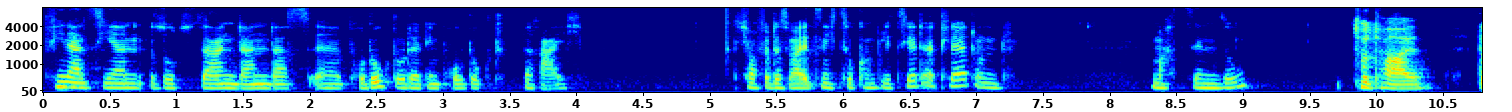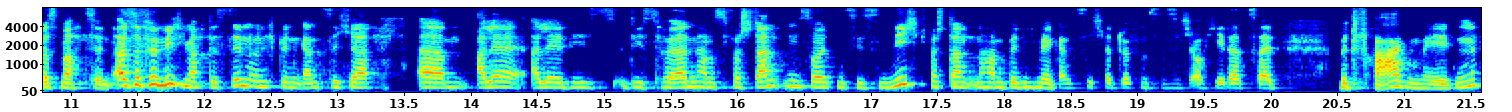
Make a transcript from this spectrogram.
finanzieren sozusagen dann das äh, Produkt oder den Produktbereich. Ich hoffe, das war jetzt nicht zu kompliziert erklärt und macht Sinn so. Total das macht Sinn. Also für mich macht es Sinn und ich bin ganz sicher, ähm, alle, alle die es hören, haben es verstanden. Sollten sie es nicht verstanden haben, bin ich mir ganz sicher, dürfen sie sich auch jederzeit mit Fragen melden.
